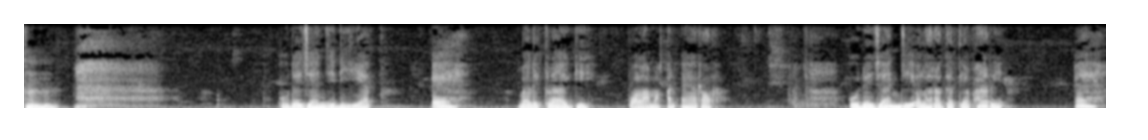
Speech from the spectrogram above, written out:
Udah janji diet. Eh, balik lagi, pola makan error. Udah janji olahraga tiap hari, eh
